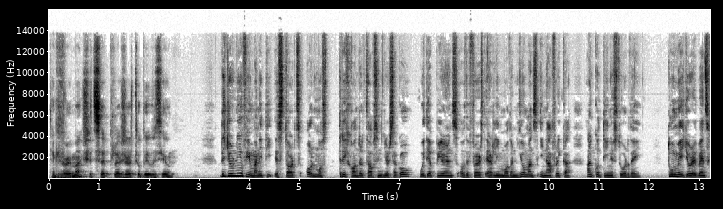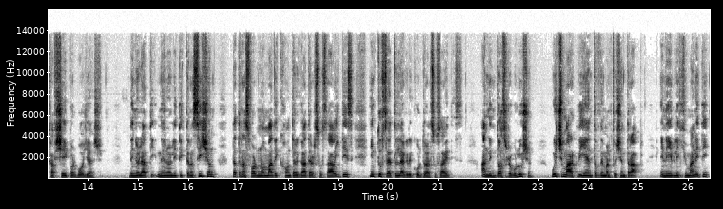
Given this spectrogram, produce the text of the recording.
Thank you very much. It's a pleasure to be with you. The journey of humanity starts almost 300,000 years ago with the appearance of the first early modern humans in Africa and continues to our day. Two major events have shaped our voyage the Neolithic transition that transformed nomadic hunter gatherer societies into settled agricultural societies, and the Industrial Revolution, which marked the end of the Malthusian trap, enabling humanity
